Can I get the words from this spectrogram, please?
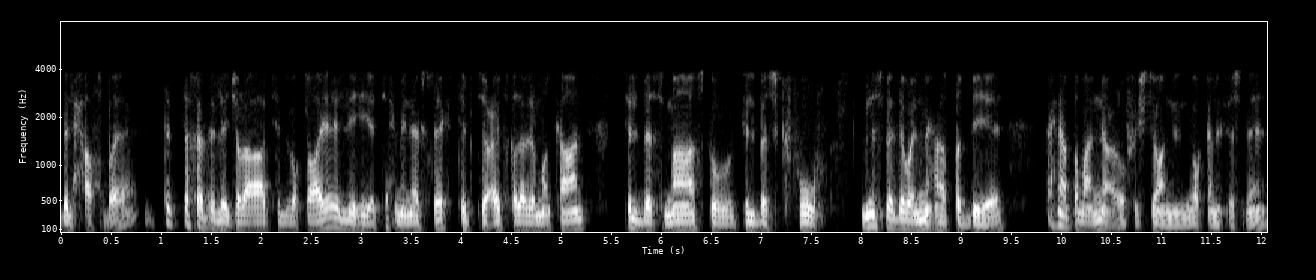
بالحصبة تتخذ الإجراءات الوقاية اللي هي تحمي نفسك تبتعد قدر الامكان تلبس ماسك وتلبس كفوف. بالنسبة لذوي المهن الطبية إحنا طبعا نعرف شلون نوقي نفسنا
